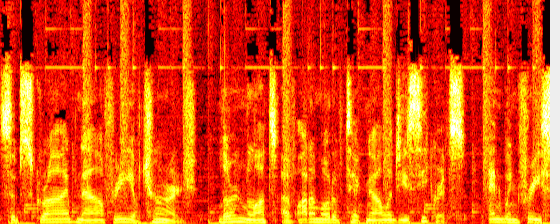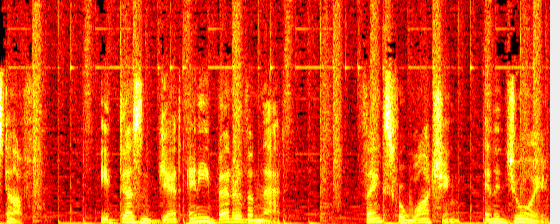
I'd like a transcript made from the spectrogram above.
Subscribe now free of charge, learn lots of automotive technology secrets, and win free stuff. It doesn't get any better than that. Thanks for watching, and enjoy.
